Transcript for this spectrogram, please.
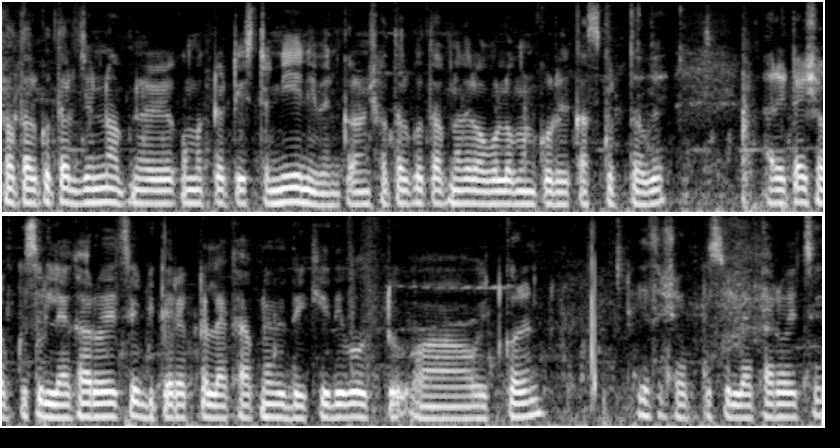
সতর্কতার জন্য আপনারা এরকম একটা টেস্টটা নিয়ে নেবেন, কারণ সতর্কতা আপনাদের অবলম্বন করে কাজ করতে হবে। আর এটাই সব কিছু লেখা রয়েছে, ভিতরে একটা লেখা আপনাদের দেখিয়ে দেবো, একটু ওয়েট করেন। ঠিক আছে সব কিছু লেখা রয়েছে।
